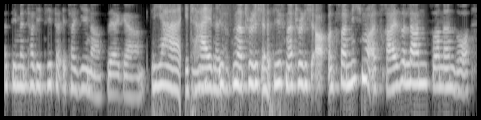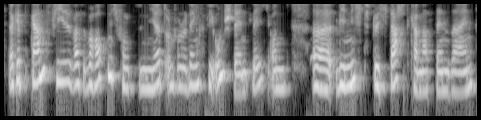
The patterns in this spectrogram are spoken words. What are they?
die Mentalität der Italiener sehr gern. Ja, Italien ist, ist natürlich, die ist natürlich auch, und zwar nicht nur als Reiseland, sondern so, da gibt's ganz viel, was überhaupt nicht funktioniert und wo du denkst, wie umständlich und äh, wie nicht durchdacht kann das denn sein.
